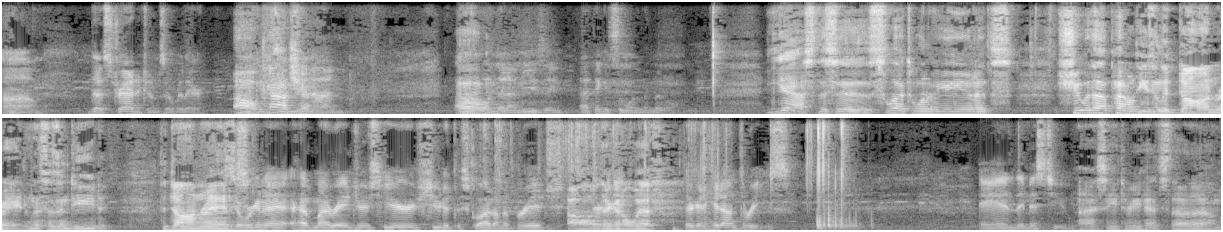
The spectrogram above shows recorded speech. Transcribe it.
um, the stratagems over there. Oh, gotcha. On the Oh. one that I'm using. I think it's the one in the middle. Yes, this is select one of your units, shoot without penalties in the Dawn Raid. And this is indeed the Dawn Raid. So we're gonna have my Rangers here shoot at the squad on the bridge. Oh, they're, gonna whiff. They're gonna hit on threes. And they missed you. I see three hits though. Um,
